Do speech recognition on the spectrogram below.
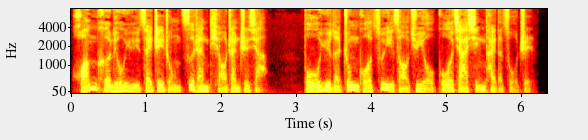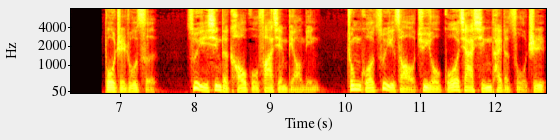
黄河流域在这种自然挑战之下，哺育了中国最早具有国家形态的组织。不止如此，最新的考古发现表明，中国最早具有国家形态的组织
